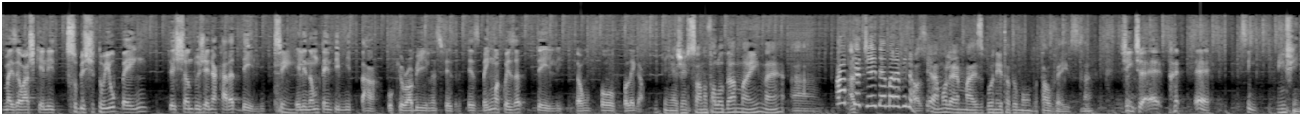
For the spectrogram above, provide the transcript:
mas eu acho que ele substituiu bem, deixando o gênio a cara dele. Sim. Ele não tenta imitar o que o Robbie Williams fez, ele fez bem uma coisa dele. Então ficou, ficou legal. Enfim, a gente só não falou da mãe, né? A, ah, porque a, a Jada é maravilhosa. É a mulher mais bonita do mundo, talvez, né? Gente, é. É, sim. Enfim.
